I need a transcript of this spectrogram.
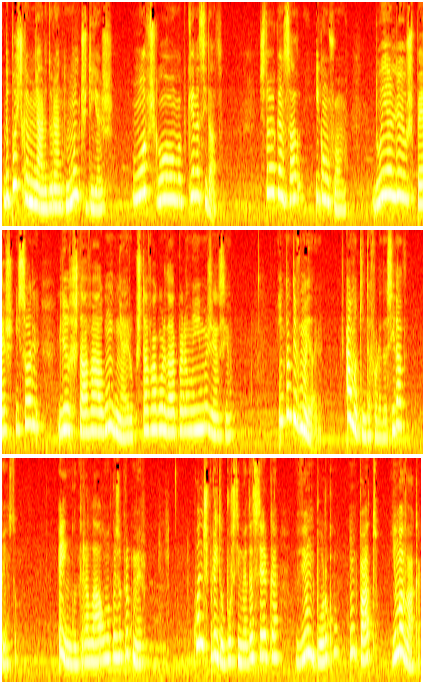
Depois de caminhar durante muitos dias, um lobo chegou a uma pequena cidade. Estava cansado e com fome. Doíam-lhe os pés e só lhe restava algum dinheiro que estava a guardar para uma emergência. Então teve uma ideia. Há uma quinta fora da cidade, pensou. E encontrar lá alguma coisa para comer. Quando espreitou por cima da cerca, viu um porco, um pato e uma vaca.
